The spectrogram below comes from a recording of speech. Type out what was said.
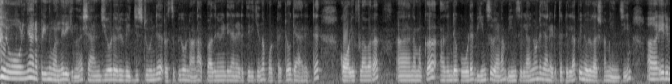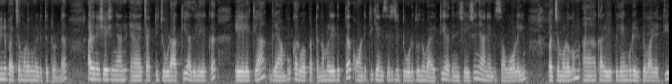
ഹലോ ഞാനപ്പോൾ ഇന്ന് വന്നിരിക്കുന്നത് ഷാൻജിയോടെ ഒരു വെജ് സ്റ്റൂവിന്റെ റെസിപ്പി കൊണ്ടാണ്. അപ്പോൾ അതിനുവേണ്ടി ഞാൻ എടുത്തിരിക്കുന്ന പൊട്ടറ്റോ ക്യാരറ്റ് കോളിഫ്ലവർ നമുക്ക് അതിന്റെ കൂടെ ബീൻസ് വേണം. ബീൻസ് ഇല്ലാഞ്ഞുകൊണ്ട് ഞാൻ എടുത്തിട്ടില്ല. പിന്നെ ഒരു കഷ്ണം ഇഞ്ചിയും എരിവിന് പച്ചമുളകും എടുത്തിട്ടുണ്ട്. അതിനുശേഷം ഞാൻ ചട്ടി ചൂടാക്കി അതിലേക്ക് ഏലയ്ക്ക ഗ്രാമ്പു കറുവപ്പട്ട നമ്മൾ എടുത്ത ക്വാണ്ടിറ്റിക്ക് അനുസരിച്ച് ഇട്ട് കൊടുത്തു എന്ന് വഴറ്റി അതിനുശേഷം ഞാൻ എന്റെ സവോളയും പച്ചമുളകും കറിവേപ്പിലയും കൂടെ ഇട്ട് വഴറ്റി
